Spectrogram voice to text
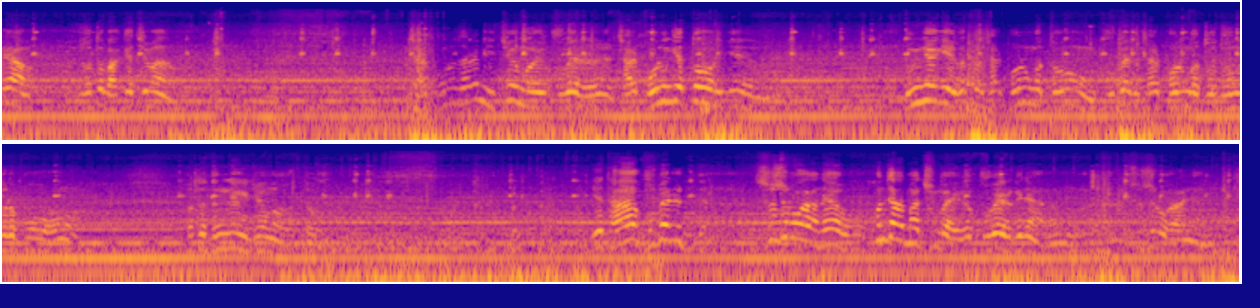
해야 이것도 맞겠지만 잘 보는 사람이 있죠 뭐이 구배를. 잘 보는 게 또 이게 능력이 그것도 잘 보는 것도 구배를 잘 보는 것도 눈으로 보고 그것도 능력이죠 뭐 그것도. 이게 다 구배를 스스로가 내가 혼자 맞춘 거야 이거 구배를 그냥. 스스로가 그냥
